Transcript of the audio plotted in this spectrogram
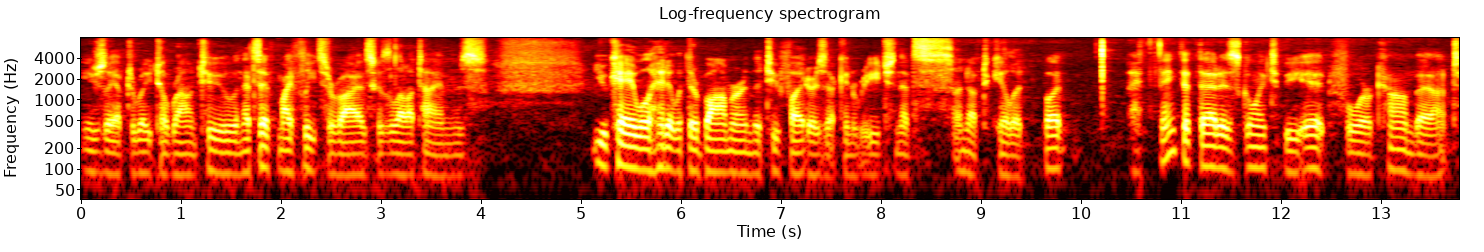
usually I have to wait till round two, and that's if my fleet survives, because a lot of times UK will hit it with their bomber and the two fighters that can reach, and that's enough to kill it. But I think that that is going to be it for combat.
